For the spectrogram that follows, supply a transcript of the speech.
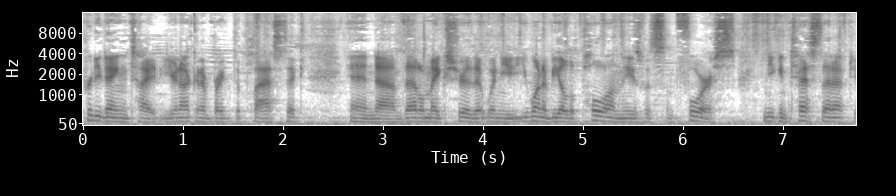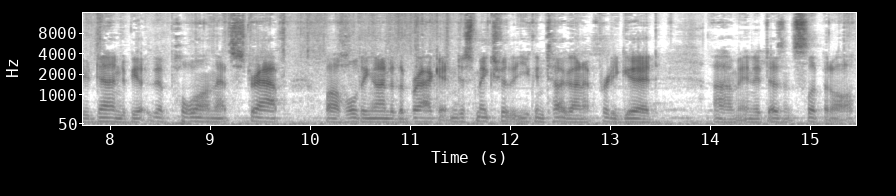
pretty dang tight. You're not going to break the plastic and um, that'll make sure that when you, you want to be able to pull on these with some force and you can test that after you're done to be able to pull on that strap while holding onto the bracket and just make sure that you can tug on it pretty good um, and it doesn't slip at all.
